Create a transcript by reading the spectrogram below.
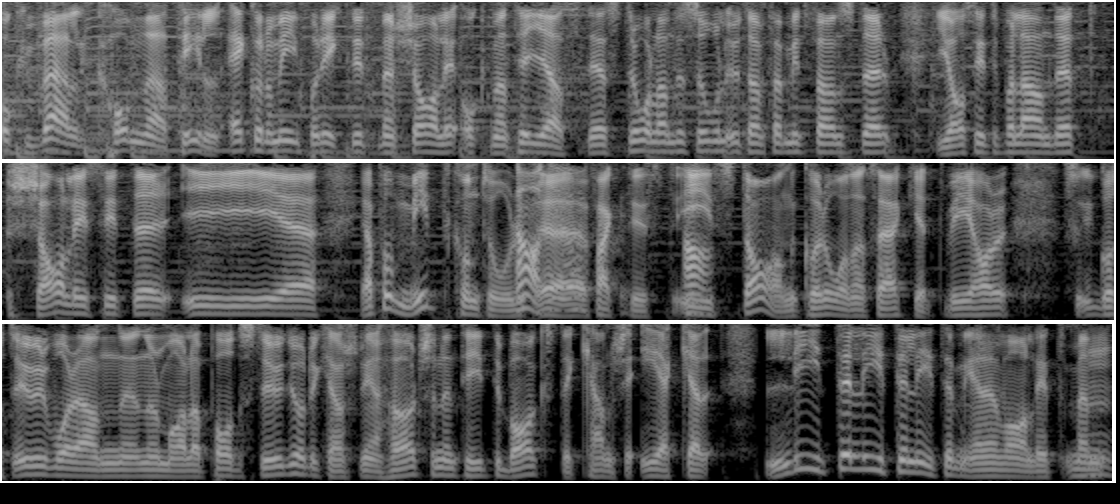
Och välkomna till Ekonomi på riktigt med Charlie och Mattias. Det är strålande sol utanför mitt fönster. Jag sitter på landet. Charlie sitter i, eh, ja på mitt kontor Ja, eh, faktiskt. Ja. I stan, coronasäkert. Vi har gått ur våran normala poddstudio. Det kanske ni har hört sedan en tid tillbaks. Det kanske ekar lite, lite, lite mer än vanligt. Men Mm.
